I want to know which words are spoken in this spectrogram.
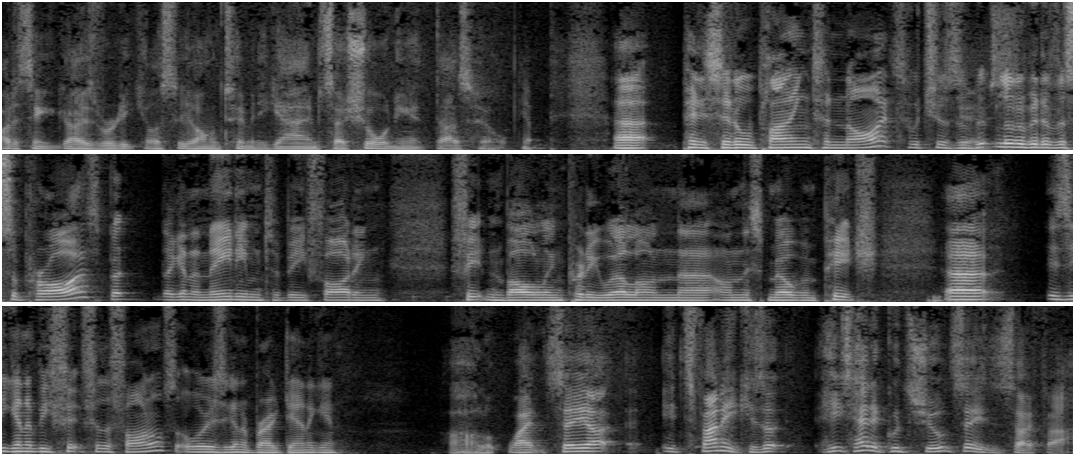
I just think it goes ridiculously long, too many games, so shortening it does help. Yep. Uh, Peter Siddle playing tonight, which is a bit, little bit of a surprise, but they're going to need him to be fighting fit and bowling pretty well on uh, on this Melbourne pitch. Uh, is he going to be fit for the finals, or is he going to break down again? Oh, look, wait and see. Uh, it's funny because he's had a good Shield season so far,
